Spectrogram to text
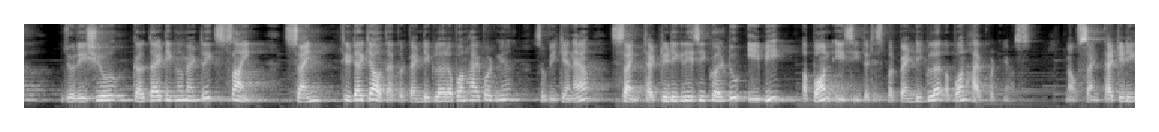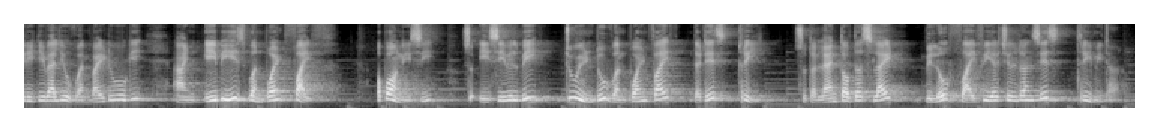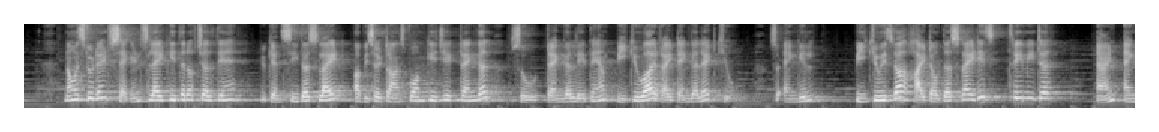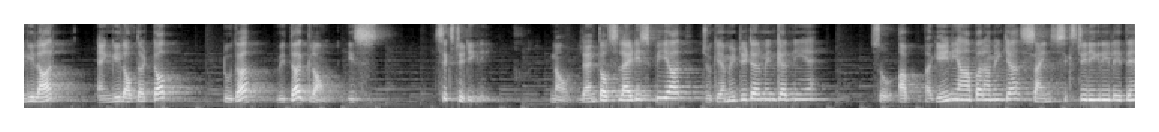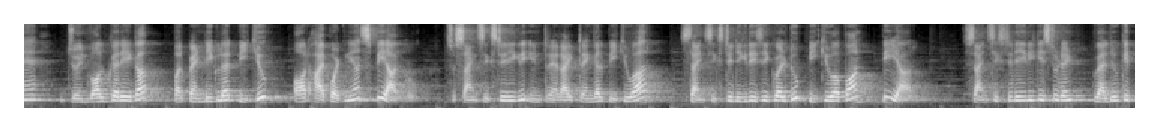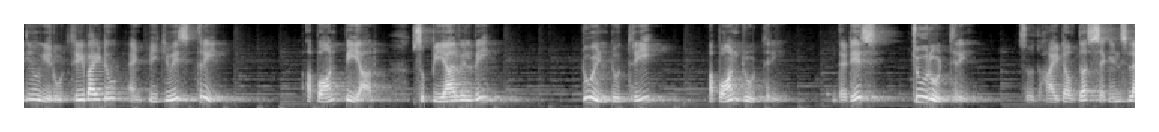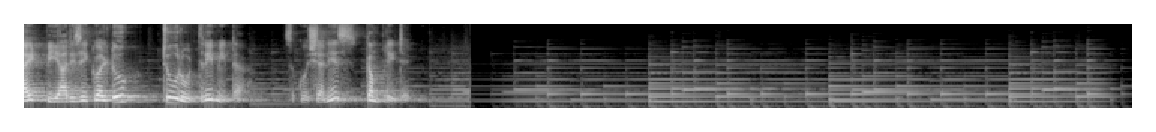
जो रेशियो करता है टिग्नोमेट्रिक साइन साइन थीटा क्या होता है? Perpendicular upon hypotenuse so we can have sine 30 degree is equal to A B upon A C that is perpendicular upon hypotenuse now sine 30 degree की वैल्यू वन बाई टू होगी and A B is 1.5 upon A C so A C will be 2 into 1.5 that is 3 so, the length of the slide below 5 year children is 3 meter. Now student second slide की तरफ़ चलते हैं. You can see the slide अब इसे transform कीजिए एक triangle सो triangle लेते हैं हम P Q R right angle at Q angle P Q is the height of the slide is three metre and angle R angle of the top to the with the ground is sixty degree now length of slide is P R जो कि हमें determine करनी है। So so, अब again यहाँ पर हमें क्या साइन 60 डिग्री लेते हैं जो इन्वॉल्व करेगा परपेंडिकुलर पी क्यू और हाइपोटनियस पी आर को। So sine 60 degree inter right triangle P Q R sine 60 degree is equal to P Q upon P R sine 60 degree की स्टूडेंट वैल्यू कितनी होगी root three by two and P Q is three upon P R so P R will be two into three upon root three that is 2 root 3. So, the height of the second slide PR is equal to 2 root 3 meter. So, question is completed.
